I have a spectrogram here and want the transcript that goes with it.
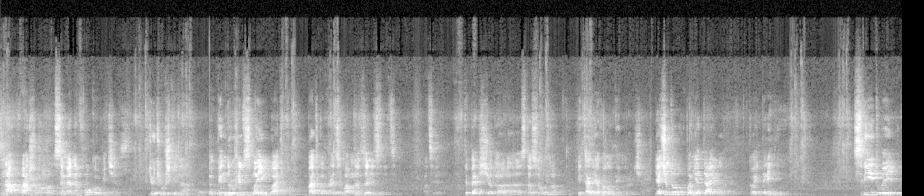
знав вашого Семена Фоковича, Тютюшкіна. Він дружив з моїм батьком. Батько працював на залізниці. Оце. Тепер щодо е, стосовно Віталія Володимировича. Я чудово пам'ятаю той день, світлий,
